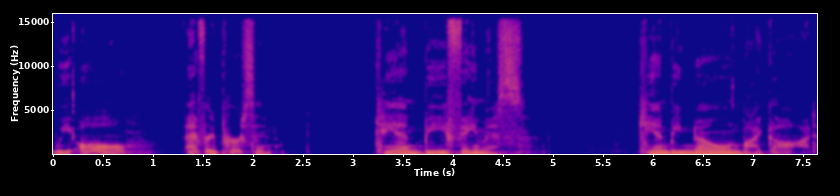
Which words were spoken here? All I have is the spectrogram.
we all, every person, can be famous, can be known by God,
